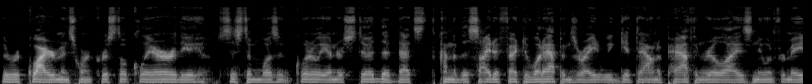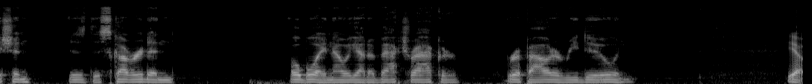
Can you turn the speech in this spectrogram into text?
the requirements weren't crystal clear or the system wasn't clearly understood that that's kind of the side effect of what happens right? We get down a path and realize new information is discovered and oh boy now we got to backtrack or rip out or redo and yeah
